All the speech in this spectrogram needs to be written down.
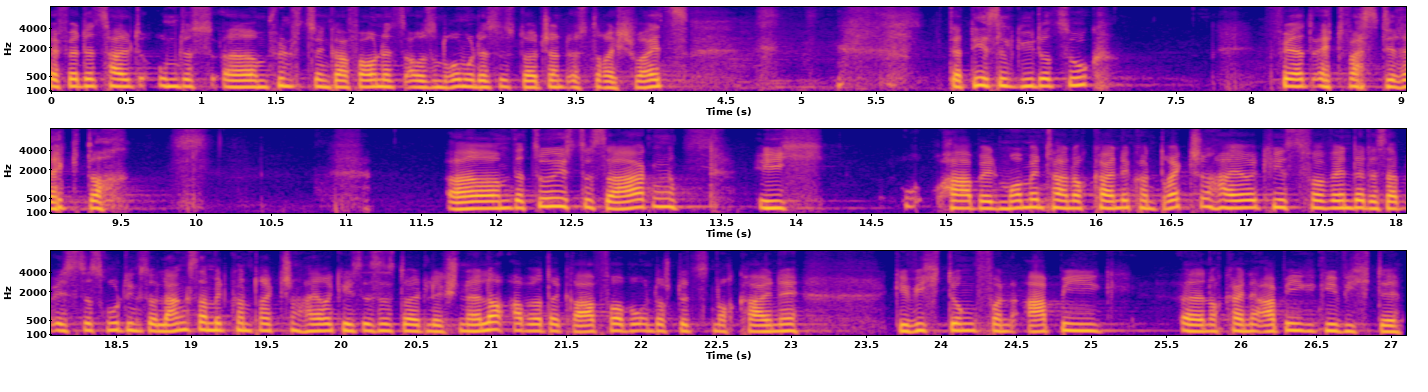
Der fährt jetzt halt um das ähm, 15 kV-Netz außenrum und das ist Deutschland, Österreich, Schweiz. Der Dieselgüterzug fährt etwas direkter. Ähm, dazu ist zu sagen, ich habe momentan noch keine Contraction Hierarchies verwendet, deshalb ist das Routing so langsam. Mit Contraction Hierarchies ist es deutlich schneller, aber der Graphhopper unterstützt noch keine Gewichtung von ABI, äh, noch keine ABI-Gewichte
